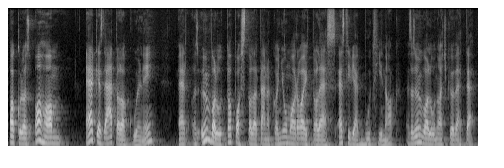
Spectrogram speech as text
akkor az aham elkezd átalakulni, mert az önvaló tapasztalatának a nyoma rajta lesz. Ezt hívják buddhinak. Ez az önvaló nagykövete.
